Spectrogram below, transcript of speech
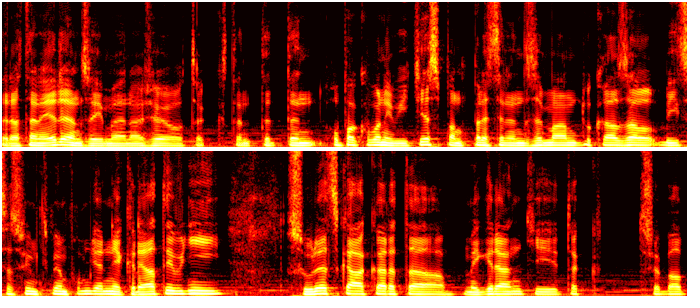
teda ten jeden zejména, že jo, tak ten, ten, ten opakovaný vítěz, pan prezident Zeman, dokázal být se svým týmem poměrně kreativní, sudecká karta, migranti, tak třeba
